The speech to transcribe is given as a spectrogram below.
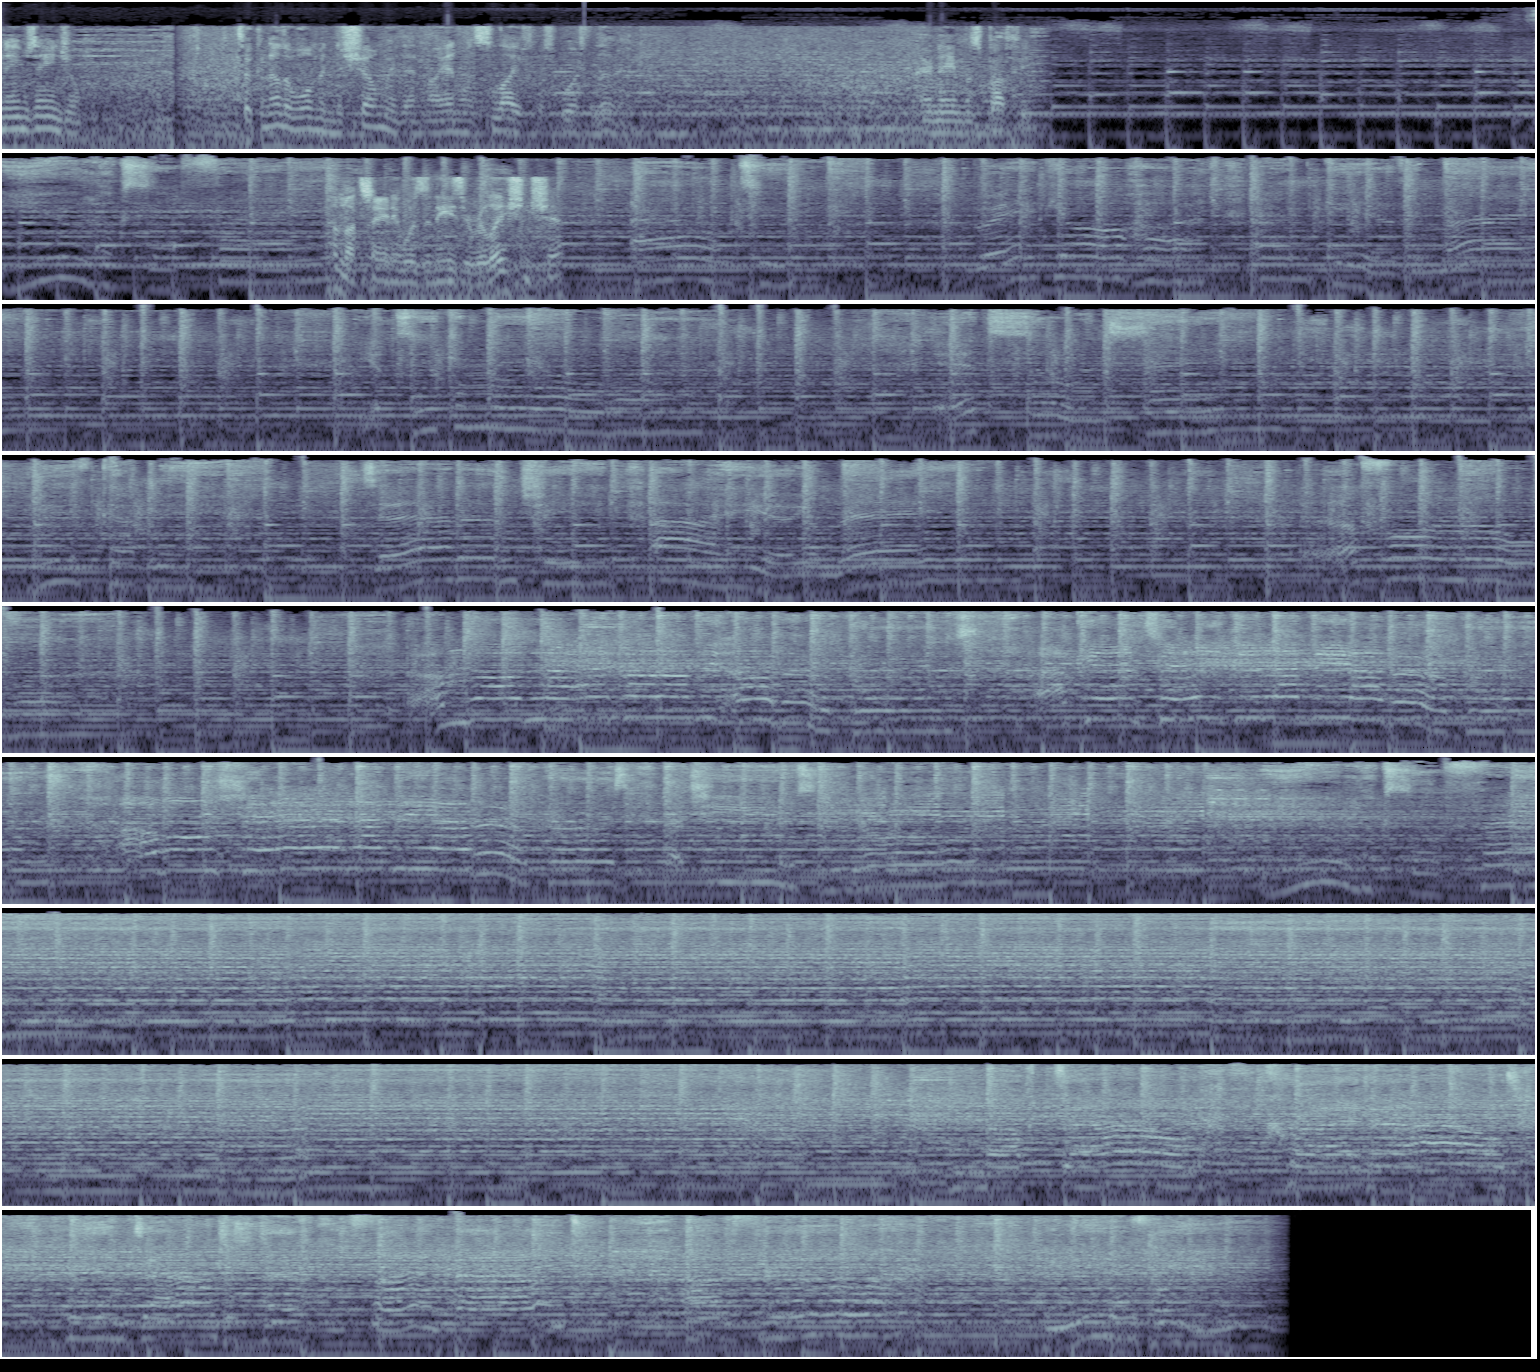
My name's Angel. It took another woman to show me that my endless life was worth living. Her name was Buffy. I'm not saying it was an easy relationship.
